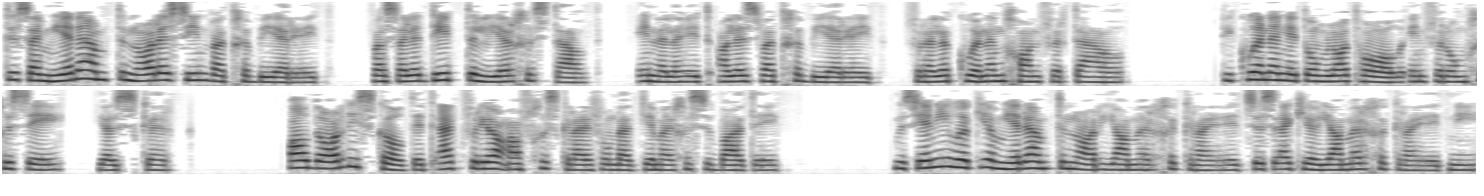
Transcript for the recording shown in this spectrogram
Toe sy medeambtenare sien wat gebeur het, was hulle diep teleurgesteld, en hulle het alles wat gebeur het, vir hulle koning gaan vertel. Die koning het om laat haal en vir hom gesê, jou skirk. Al daar die skuld het ek vir jou afgeskryf omdat jy my gesoebat het. Moes jy nie ook jou medeambtenaar jammer gekry het soos ek jou jammer gekry het nie?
